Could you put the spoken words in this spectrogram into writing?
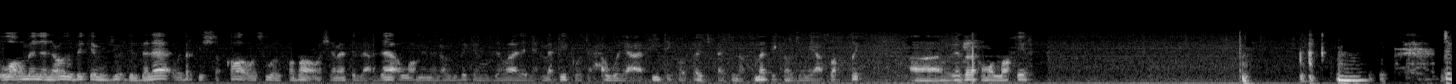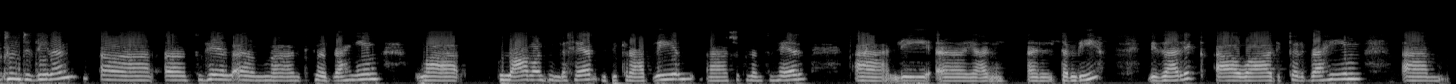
اللهم انا نعوذ بك من جهد البلاء ودرك الشقاء وسوء القضاء وشماتة الاعداء، اللهم انا نعوذ بك من زوال نعمتك وتحول عافيتك وفجأة نقمتك وجميع سخطك. آه جزاكم الله خير. شكرا جزيلا آه، آه، سهيل آه، دكتور إبراهيم وكل عام وأنتم بخير بذكرى آه، شكرا سهيل آه، ل آه، يعني التنبيه بذلك آه، ودكتور إبراهيم um,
